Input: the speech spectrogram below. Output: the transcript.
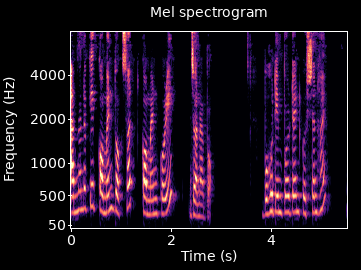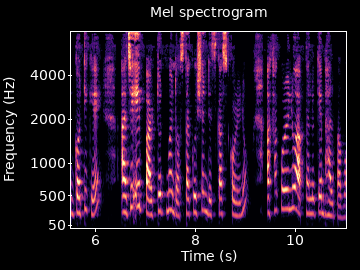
আপোনালোকে কমেণ্ট বক্সত কমেণ্ট কৰি জনাব। বহুত ইম্পৰ্টেণ্ট কুৱেশ্যন হয়। গতিকে আজি এই পাৰ্টটোত মই দহটা কুৱেশ্যন ডিছকাছ কৰিলোঁ। আশা কৰিলোঁ আপোনালোকে ভাল পাব।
